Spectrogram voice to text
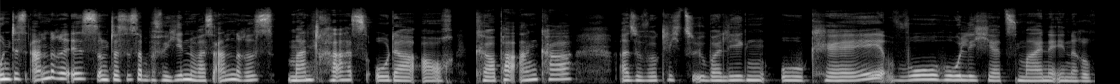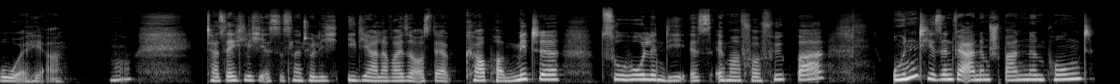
Und das andere ist, und das ist aber für jeden was anderes, Mantras oder auch Körperanker. Also wirklich zu überlegen, okay, wo hole ich jetzt meine innere Ruhe her? Ne? Tatsächlich ist es natürlich idealerweise aus der Körpermitte zu holen, die ist immer verfügbar. Und hier sind wir an einem spannenden Punkt,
